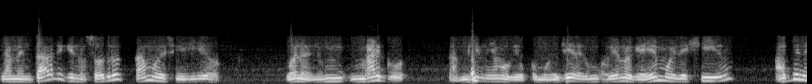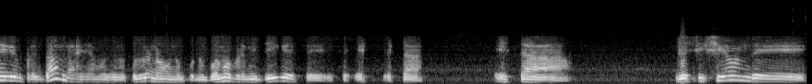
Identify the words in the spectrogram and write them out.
lamentables que nosotros estamos decididos, bueno, en un marco también, digamos, que como decía, de un gobierno que hemos elegido, a tener que enfrentarlas, digamos, nosotros no, no, podemos permitir que se, esta, esta decisión de,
